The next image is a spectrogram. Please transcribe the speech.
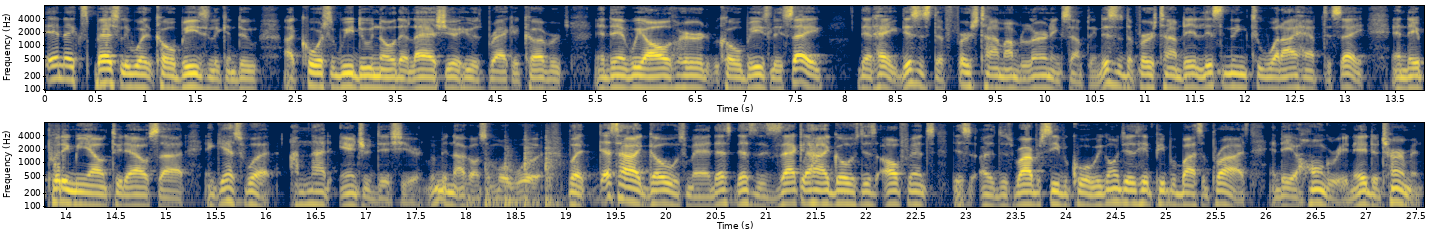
and especially what Cole Beasley can do. Of course, we do know that last year he was bracket coverage, and then we all heard Cole Beasley say that hey, this is the first time I'm learning something. This is the first time they're listening to what I have to say, and they're putting me out to the outside. And guess what? I'm not injured this year. Let me knock on some more wood. But that's how it goes, man. That's that's exactly how it goes. This offense, this uh, this wide receiver corps, we're gonna just hit people by surprise, and they're hungry and they're determined.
